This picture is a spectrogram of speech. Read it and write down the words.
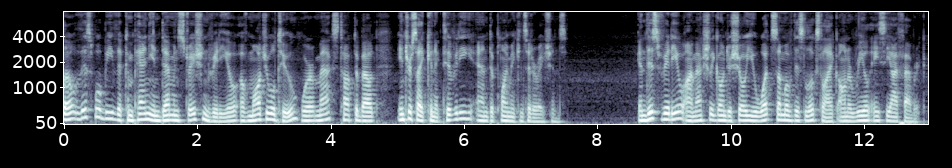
Hello, this will be the companion demonstration video of Module 2 where Max talked about intersite connectivity and deployment considerations. In this video, I'm actually going to show you what some of this looks like on a real ACI fabric.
